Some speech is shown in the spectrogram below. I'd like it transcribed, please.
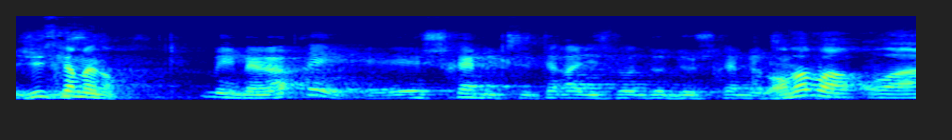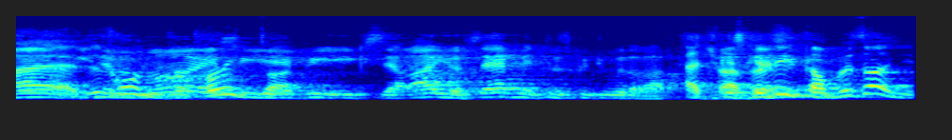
Jusqu'à maintenant. Mais même après, Shrem, etc., l'histoire de, de Shrem, etc. On va voir. On va- Et deux secondes, évidemment, tu vas trop et vite, toi. Et puis, etc., Yosef et tout ce que tu voudras. Ah, tu vas a vite en subi besogne.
